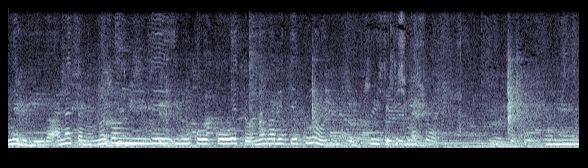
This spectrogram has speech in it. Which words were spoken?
ネルギーがあなたの望んでいる方向へと流れていくのを追跡しましょう。うん。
